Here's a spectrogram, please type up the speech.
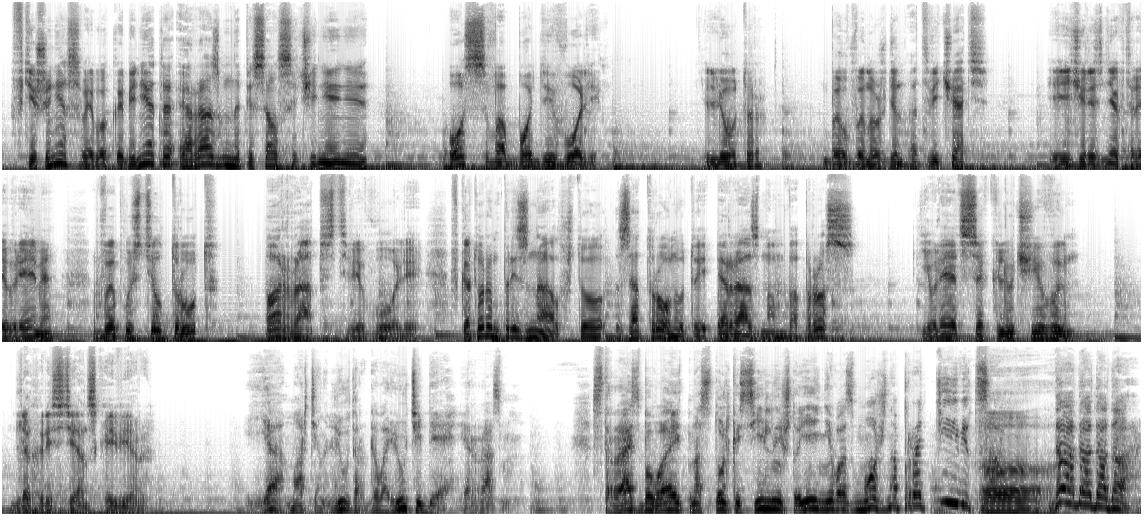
в тишине своего кабинета Эразм написал сочинение «О свободе воли». Лютер был вынужден отвечать и через некоторое время выпустил труд о рабстве воли, в котором признал, что затронутый Эразмом вопрос является ключевым для христианской веры. Я, Мартин Лютер, говорю тебе, Эразм, страсть бывает настолько сильной, что ей невозможно противиться. Да, да, да, да.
